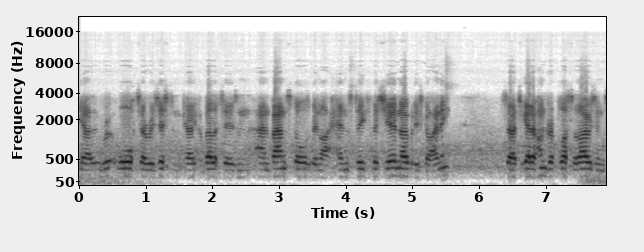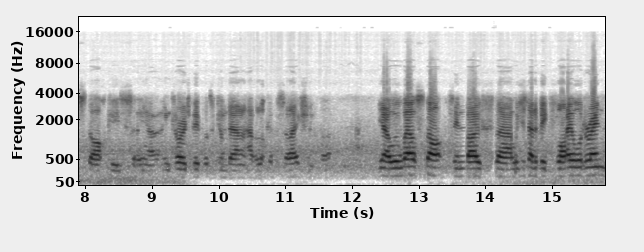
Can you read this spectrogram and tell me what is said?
you know water resistant capabilities. And, and Van Staal's been like hen's teeth this year. Nobody's got any. So to get 100 plus of those in stock is uh, you know encourage people to come down and have a look at the selection. But yeah, we're well stocked in both. Uh, we just had a big fly order in,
